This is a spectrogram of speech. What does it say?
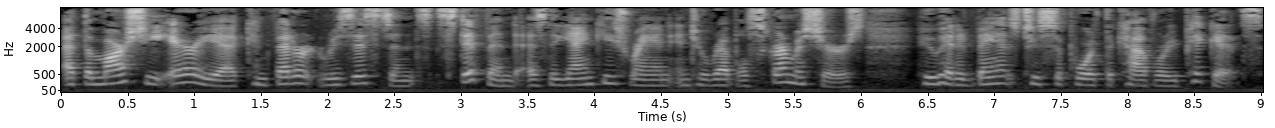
At the marshy area, Confederate resistance stiffened as the Yankees ran into rebel skirmishers who had advanced to support the cavalry pickets,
